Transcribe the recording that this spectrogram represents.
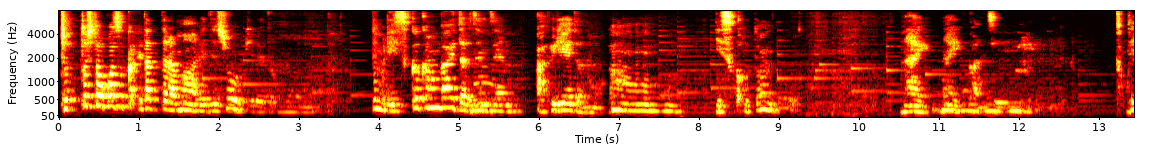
ちょっとしたお小遣いだったらまああれでしょうけれどもでもリスク考えたら全然アフィリエイトの方うがんうんうん。リスクほとんどないない感じで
